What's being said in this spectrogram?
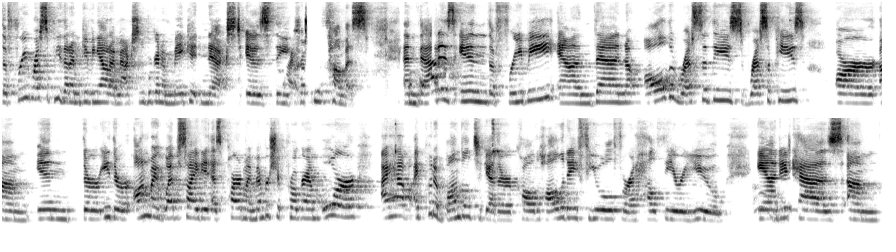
the free recipe that I'm giving out, I'm actually we're going to make it next is the right. Christmas hummus. And that is in the freebie and then all the rest of these recipes are um, in they're either on my website as part of my membership program or i have i put a bundle together called holiday fuel for a healthier you. And it has um,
